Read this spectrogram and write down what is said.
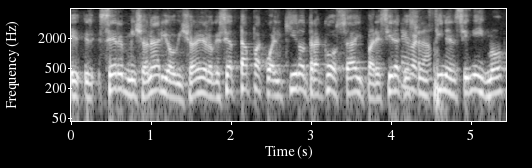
eh, eh, ser millonario o billonario, lo que sea, tapa cualquier otra cosa y pareciera que es, un fin en sí mismo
